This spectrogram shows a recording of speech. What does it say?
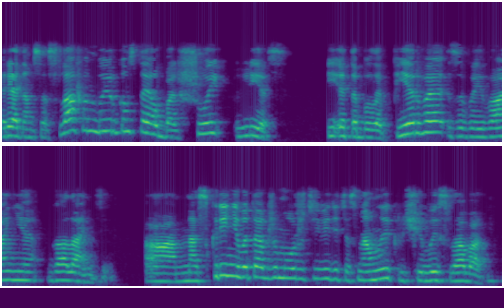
Рядом со Слафенбюргом стоял большой лес. И это было первое завоевание Голландии. А на скрине вы также можете видеть основные ключевые слова.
